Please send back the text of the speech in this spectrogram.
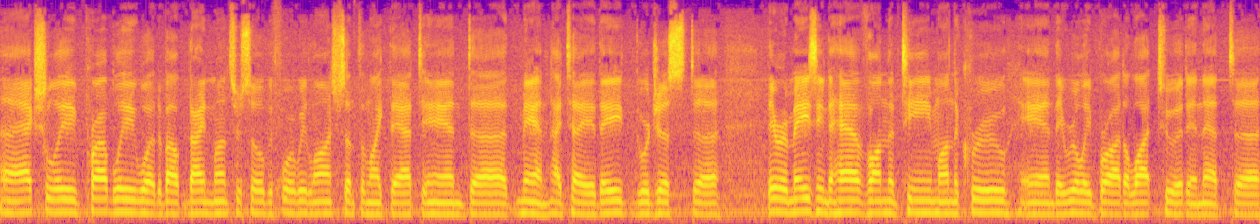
actually probably what about nine months or so before we launched, something like that. And man, I tell you, they were just they were amazing to have on the team, on the crew, and they really brought a lot to it, and that uh,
